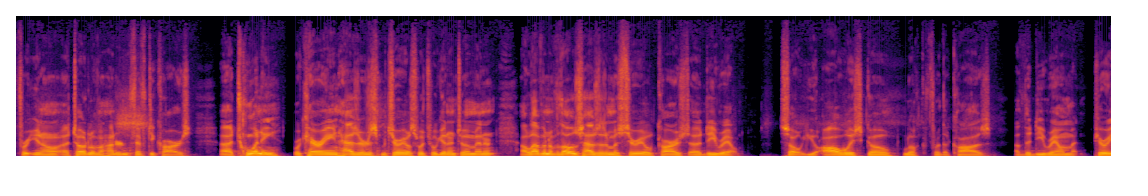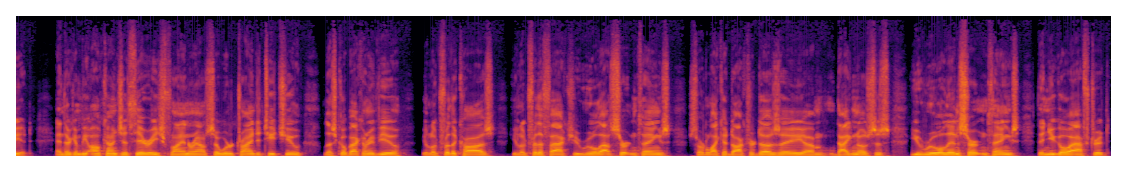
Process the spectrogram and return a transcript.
for you know a total of 150 cars. Uh, 20 were carrying hazardous materials, which we'll get into in a minute. 11 of those hazardous material cars uh, derailed. So you always go look for the cause of the derailment, period. And there can be all kinds of theories flying around. So we're trying to teach you let's go back and review. You look for the cause, you look for the facts, you rule out certain things, sort of like a doctor does a um, diagnosis. You rule in certain things, then you go after it.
